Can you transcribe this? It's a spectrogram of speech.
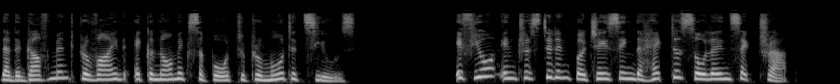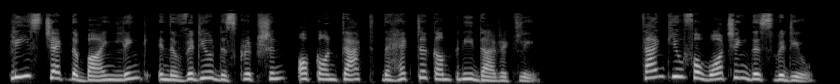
that the government provide economic support to promote its use. If you're interested in purchasing the Hectare Solar Insect Trap, Please check the buying link in the video description or contact the Hectare company directly. Thank you for watching this video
